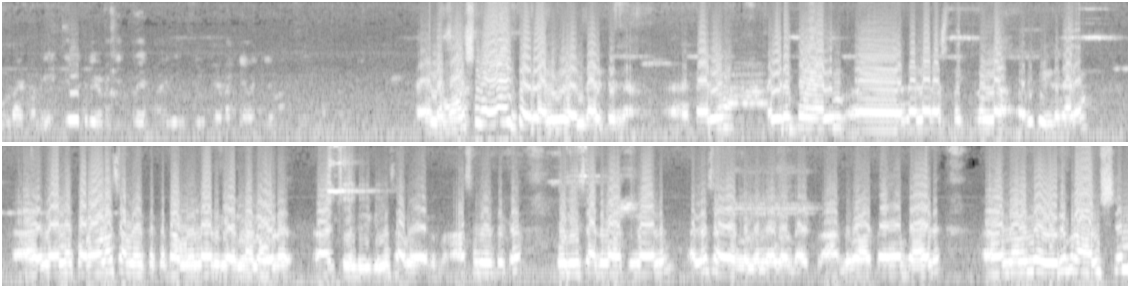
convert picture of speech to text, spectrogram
ഉണ്ടായിട്ടുണ്ട് ഈ ജീവിതത്തിലാണ് ഇത്രയും ഡ്രൈവിംഗ് ഫീൽഡ് ഇടയ്ക്ക്? അല്ല മോശമായിട്ട് ഒരു അനുഭവം ഉണ്ടായിട്ടില്ല. കാര്യം എവിടെ പോയാലും നല്ല റെസ്പെക്ട് ഉള്ള ഒരു ഫീൽഡ് കാര്യം ഞാൻ കൊറോണ സമയത്തൊക്കെ തമിഴ്നാട് കേരള ലോഡ് അടിച്ചുകൊണ്ടിരിക്കുന്ന സമയമായിരുന്നു. ആ സമയത്തൊക്കെ പോലീസ് അത് മാറ്റുന്നാലും നല്ല സഹകരണം തന്നെയാണ് ഉണ്ടായിട്ടുള്ളത്. അത് മാത്രമേ ബാഡ് എന്ന് പറഞ്ഞാൽ ഒരു പ്രാവശ്യം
